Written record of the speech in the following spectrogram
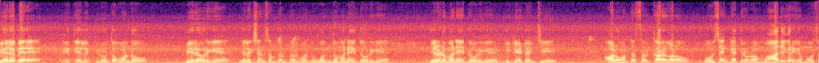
ಬೇರೆ ಬೇರೆ ರೀತಿಯಲ್ಲಿ ತಿರುವು ತಗೊಂಡು ಬೇರೆಯವರಿಗೆ ಎಲೆಕ್ಷನ್ ಸಂದರ್ಭದಲ್ಲಿ ಬಂದು ಒಂದು ಮನೆ ಇದ್ದವರಿಗೆ, ಎರಡು ಮನೆ ಇದ್ದವರಿಗೆ ಟಿಕೆಟ್ ಹಂಚಿ ಆಳುವಂಥ ಸರ್ಕಾರಗಳು ಬಹುಸಂಖ್ಯಾತರಿರುವ ಮಾದಿಗರಿಗೆ ಮೋಸ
